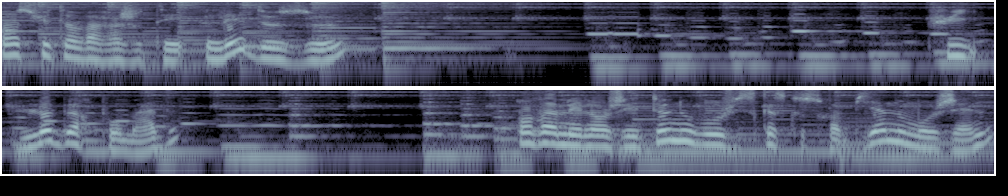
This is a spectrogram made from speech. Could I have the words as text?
Ensuite, on va rajouter les deux œufs, puis le beurre pommade. On va mélanger de nouveau jusqu'à ce que ce soit bien homogène.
